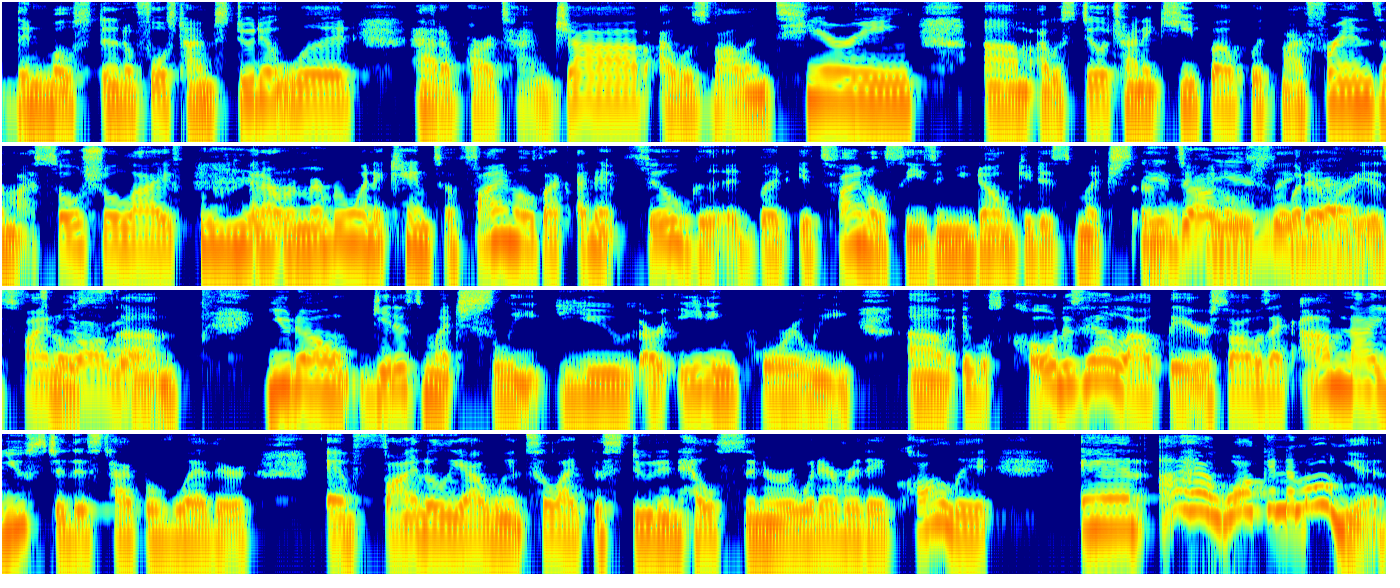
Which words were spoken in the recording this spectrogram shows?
than most than a full-time student would. I had a part-time job. I was volunteering. Um, I was still trying to keep up with my friends and my social life. Mm-hmm. And I mm-hmm. remember when it came to finals, like I didn't feel good, but it's final season. You don't get as much you don't finals, usually, whatever it is, finals. Um, you don't get as much sleep. You are eating poorly. Um, it was cold as hell out there. So I was like, I'm not used to this type of weather. And finally I went to like the student health center or whatever they call it and I had walking pneumonia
